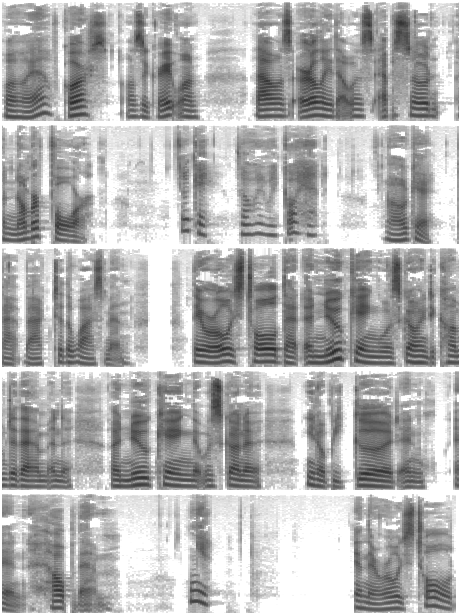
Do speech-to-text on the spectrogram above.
well, yeah, of course, that was a great one. That was early. That was episode uh, number four. Okay, so anyway, go ahead. Okay, back back to the wise men. They were always told that a new king was going to come to them, and a, a new king that was going to, you know, be good and and help them. Yeah. And they were always told,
